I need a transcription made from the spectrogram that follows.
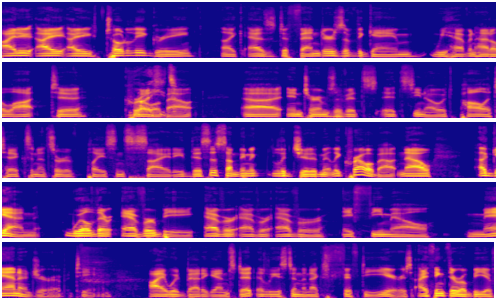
I, do- I I totally agree. Like as defenders of the game, we haven't had a lot to crow Right. about uh, in terms of its its you know its politics and its sort of place in society. This is something to legitimately crow about. Now, again, will there ever be ever ever ever a female manager of a team? I would bet against it, at least in the next fifty years. I think there will be a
